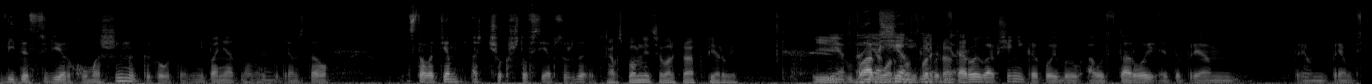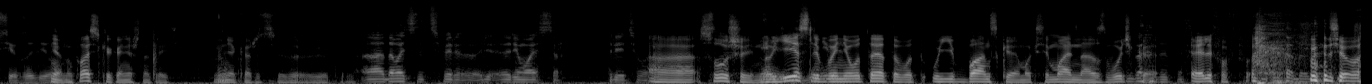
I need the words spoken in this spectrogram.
вида сверху машинок какого-то непонятного, Да. это прям стал стало тем, что все обсуждают. А вспомните Warcraft первый. И Не, второй- Вообще никакой. Warcraft. Второй вообще никакой был, а вот второй это прям прям прям всех задел. Не, ну классика, конечно, третий. Ну. Мне кажется, это... это- А, давайте теперь ре- ремастер третьего. А, слушай, Я но не- если не бы не буду. вот эта вот уебанская максимальная озвучка эльфов, Да-да-да. чего,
